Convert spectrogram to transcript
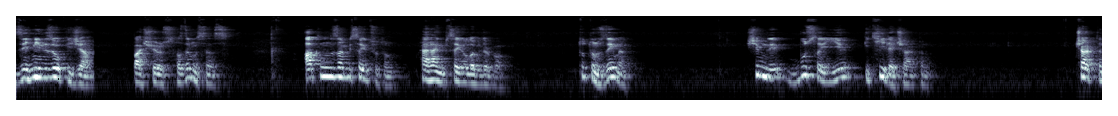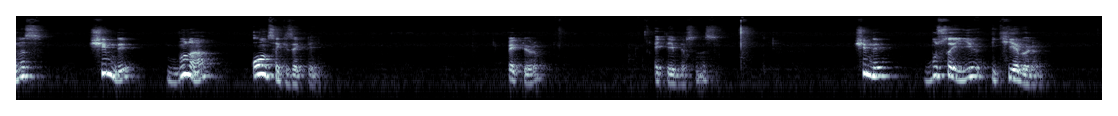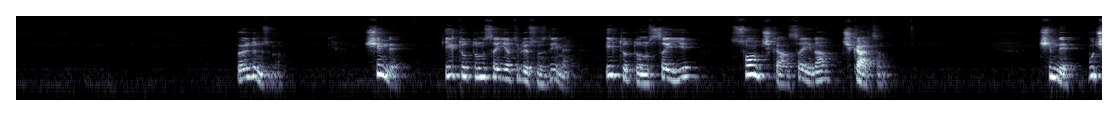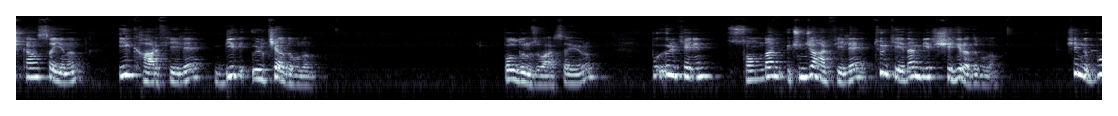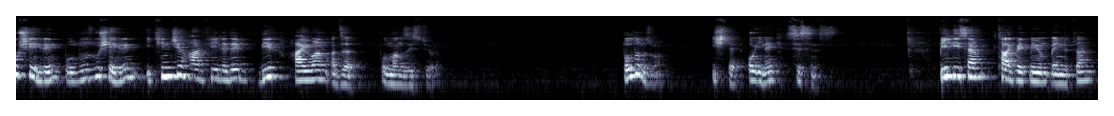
zihninizi okuyacağım. Başlıyoruz. Hazır mısınız? Aklınızdan bir sayı tutun. Herhangi bir sayı olabilir bu. Tuttunuz değil mi? Şimdi bu sayıyı 2 ile çarpın. Çarptınız. Şimdi buna 18 ekleyin. Bekliyorum. Ekleyebilirsiniz. Şimdi bu sayıyı 2'ye bölün. Böldünüz mü? Şimdi ilk tuttuğunuz sayıyı hatırlıyorsunuz değil mi? İlk tuttuğunuz sayıyı son çıkan sayıdan çıkartın. Şimdi bu çıkan sayının ilk harfiyle bir ülke adı bulun. Bulduğunuzu varsayıyorum. Bu ülkenin sondan üçüncü harfiyle Türkiye'den bir şehir adı bulun. Şimdi bu şehrin, bulduğunuz bu şehrin ikinci harfiyle de bir hayvan adı bulmanızı istiyorum. Buldunuz mu? İşte o inek sizsiniz. Bildiysem takip etmeyi unutmayın lütfen.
